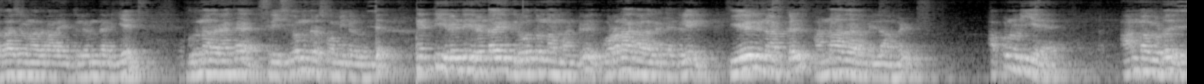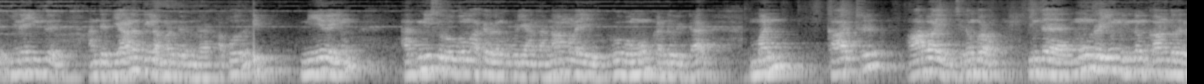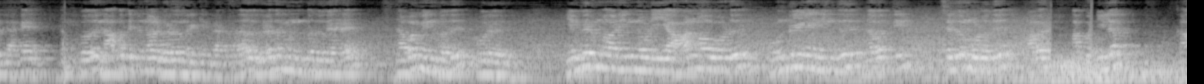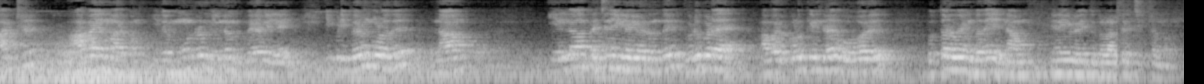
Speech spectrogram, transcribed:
சதாசிவநாதர் ஆலயத்திலிருந்து அடியே குருநாதராக ஸ்ரீ சிவமுந்திர சுவாமிகள் வந்து பதினெட்டு இரண்டு இரண்டாயிரத்தி இருபத்தி ஒன்னாம் ஆண்டு கொரோனா காலகட்டங்களில் ஏழு நாட்கள் அன்னாதாரம் இல்லாமல் அப்பனுடைய ஆன்மாவோடு இணைந்து அந்த தியானத்தில் அமர்ந்திருந்தார். அப்போது நீரையும் அக்னி சுரூபமாக விளங்கக்கூடிய அந்த அண்ணாமலை ரூபமும் கண்டுவிட்டார். மண் காற்று ஆகாயம் சிதம்பரம் இந்த மூன்றையும் இன்னும் காண்பதற்காக இப்போது நாற்பத்தெட்டு நாள் விரதம் இருக்கின்றார் அதாவது விரதம் என்பது வேற தவம் என்பது ஒரு. எம்பெருமானினுடைய ஆன்மாவோடு ஒன்றிணைந்து தவத்தில் செல்லும் பொழுது அவர் அப்ப நிலம் காற்று ஆகாய மார்க்கம் இது மூன்றும் இன்னும் பெறவில்லை இப்படி பெறும் பொழுது நாம் எல்லா பிரச்சனைகளிலிருந்து விடுபட அவர் கொடுக்கின்ற ஒவ்வொரு உத்தரவு என்பதை நாம் நினைவில் வைத்துக் கொள்ளலாம் திருச்சிற்றம்பலம்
